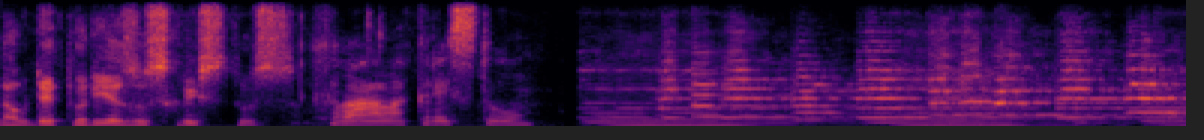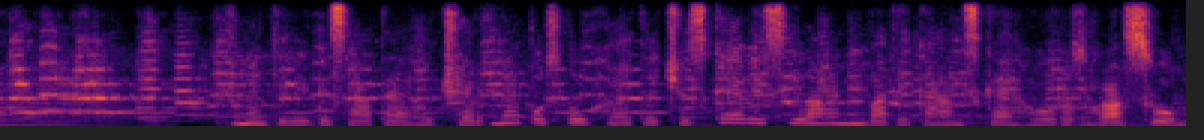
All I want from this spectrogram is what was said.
Laudetur Jezus Christus. Chvála Kristu. V neděli 10. června posloucháte české vysílání vatikánského rozhlasu.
